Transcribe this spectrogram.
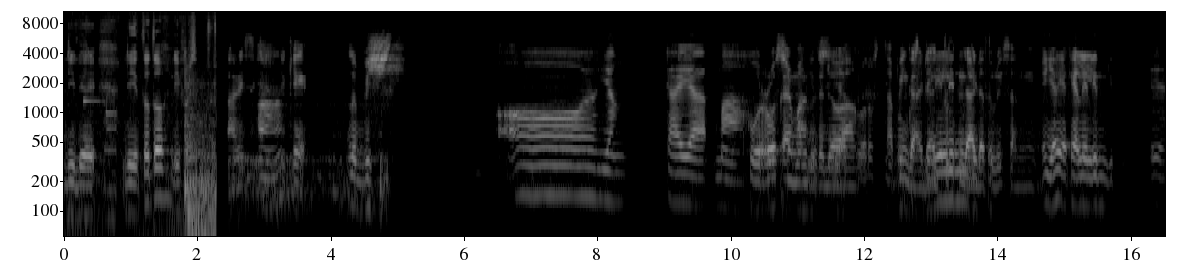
di di, di itu tuh di Paris. Dia kayak lebih oh yang kayak mah kurus cuma gitu doang, tapi nggak ada lilin nggak ada gitu. tulisan, iya ya kayak lilin gitu. iya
